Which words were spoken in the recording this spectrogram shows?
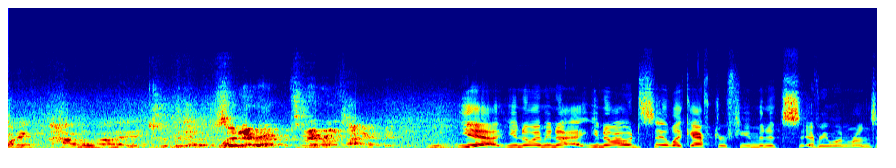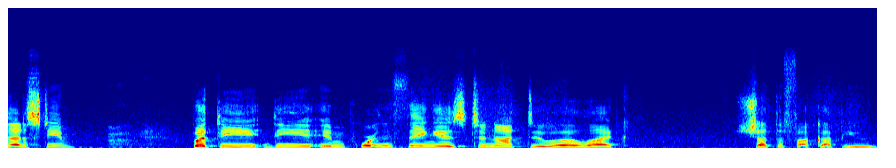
Like, how do I sort of, whenever, it's whenever I'm tired of it? Yeah, you know, I mean, I, you know, I would say like after a few minutes, everyone runs out of steam. Oh, okay. But the the important thing is to not do a like shut the fuck up, you,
